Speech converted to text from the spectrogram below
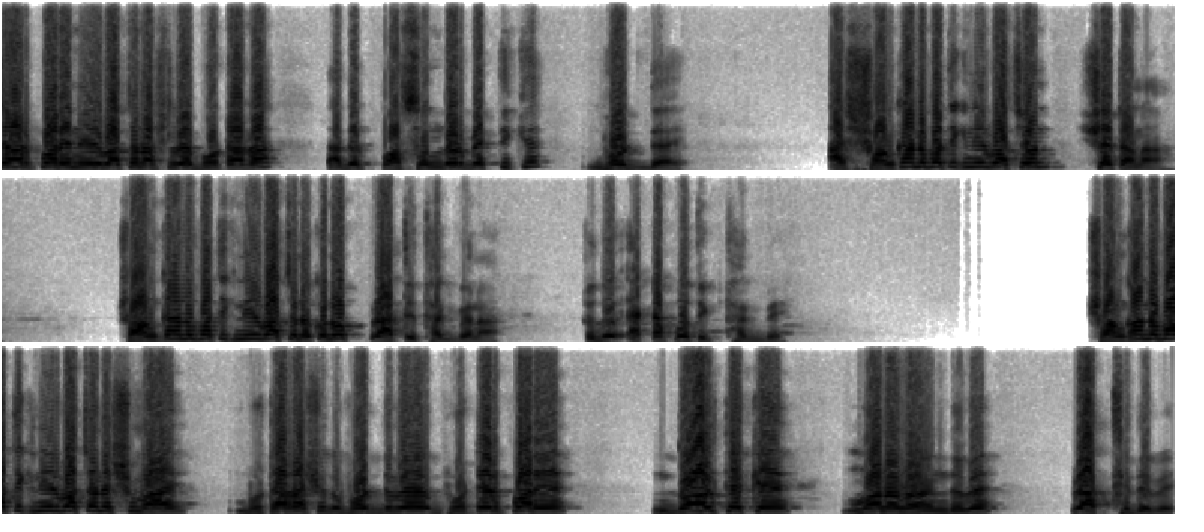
চাওয়ার পরে নির্বাচন আসলে ভোটাররা তাদের পছন্দের ব্যক্তিকে ভোট দেয়। আর সংখ্যানুপাতিক নির্বাচন সেটা না। সংখ্যানুপাতিক নির্বাচনে কোনো প্রার্থী থাকবে না। শুধু একটা প্রতীক থাকবে। সংখ্যানুপাতিক নির্বাচনের সময় ভোটাররা শুধু ভোট দেবে, ভোটের পরে দল থেকে মনোনয়ন দেবে, প্রার্থী দেবে।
